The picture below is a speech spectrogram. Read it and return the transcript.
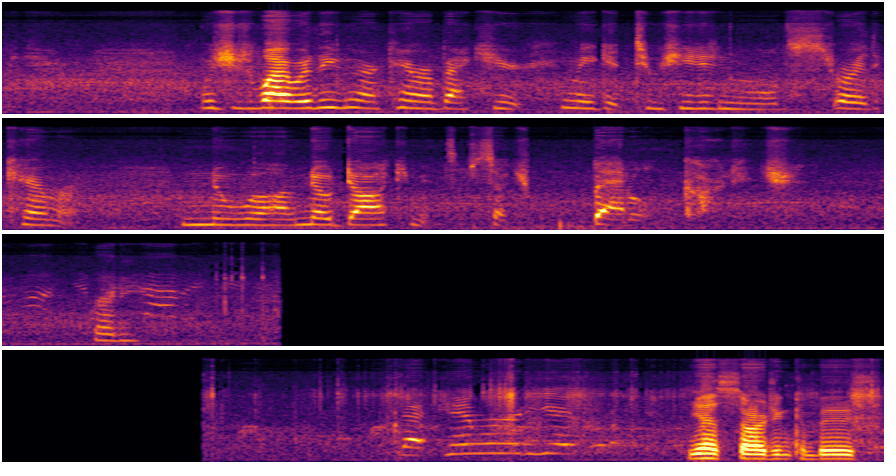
there. Which is why we're leaving our camera back here. It may get too heated and we'll destroy the camera. No, we'll have no documents of such battle carnage. Ready? That camera ready yet? Yes, Sergeant Caboose.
